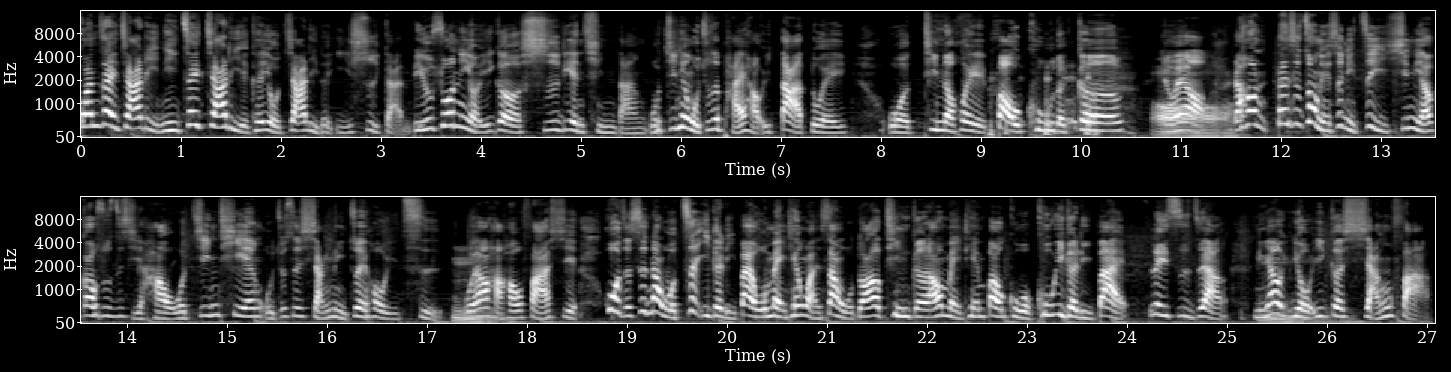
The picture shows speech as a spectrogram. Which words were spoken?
关在家里，你在家里也可以有家里的仪式感。比如说，你有一个失恋清单，我今天我就是排好一大堆我听了会爆哭的歌。有没有？然后，但是重点是你自己心里要告诉自己，好，我今天我就是想你最后一次，我要好好发泄，或者是那我这一个礼拜，我每天晚上我都要听歌，然后每天爆哭，我哭一个礼拜，类似这样。你要有一个想法，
